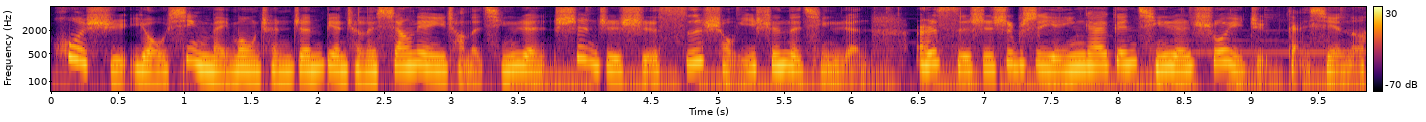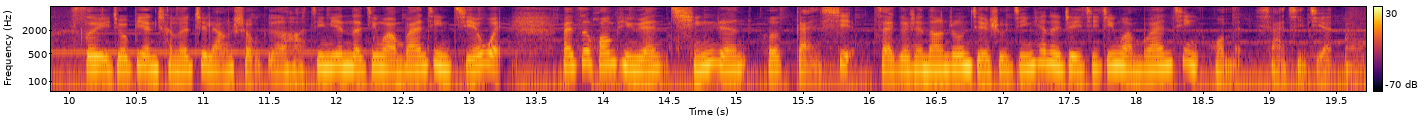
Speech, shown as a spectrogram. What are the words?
或许有幸美梦成真，变成了相恋一场的情人，甚至是厮守一生的情人。而此时是不是也应该跟情人说一句感谢呢？所以就变成了这两首歌哈。今天的今晚不安静结尾，来自黄品源《情人》和《感谢》，在歌声当中结束今天的这一期今晚不安静，我们下期见。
